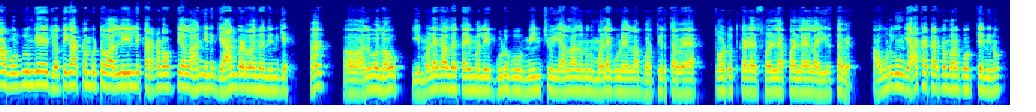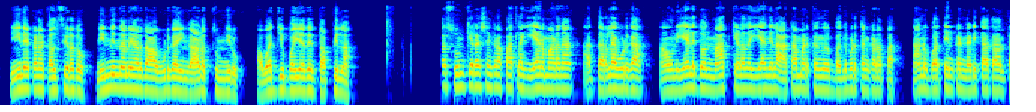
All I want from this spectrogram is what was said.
ಆ ಹುಡುಗಂಗೆ ಜೊತೆಗೆ ಹಾಕೊಂಡ್ಬಿಟ್ಟು ಅಲ್ಲಿ ಇಲ್ಲಿ ಕರ್ಕೊಂಡು ಹೋಗ್ತೀಯಲ್ಲ ನಿನಗೆ ಗ್ಯಾನ್ ಬೇಡವನ ನಿನಗೆ? ಹ? ಅಲ್ವಲ್ಲವ್ ಈ ಮಳೆಗಾಲದ ಟೈಮಲ್ಲಿ ಗುಡುಗು, ಮಿಂಚು ಎಲ್ಲ ಮಳೆಗಳು ಎಲ್ಲ ಬರ್ತಿರ್ತವೆ. ತೋಟದ ಕಡೆ ಸೊಳ್ಳೆ ಪಳ್ಳೆ ಎಲ್ಲ ಇರ್ತವೆ. ಆ ಹುಡುಗಂಗೆ ಯಾಕೆ ಕರ್ಕೊಂಬರಕ್ ಹೋಗ್ತೀಯ ನೀನು? ನೀನೇ ಕಣ ಕಲ್ಸಿರೋದು. ನಿನ್ನಿಂದಾನೇ ಅರ್ಧ ಆ ಹುಡುಗ ಹಿಂಗ ಆಡದ್ ಸುಮ್ನಿರು. ಅವಜ್ಜಿ ಬೈಯೋದೇನ್ ತಪ್ಪಿಲ್ಲ. ಸುಮ್ಕಿರ ಶಂಕರಪ್ಪ ಅತ್ಲಾಗ ಏನ್ ಮಾಡೋಣ? ಅದ್ ತರ್ಲೆ ಹುಡುಗ. ಅವ್ನು ಹೇಳಿದ್ದೊಂದ್ ಮಾತ್ ಕೇಳದ ಏನಿಲ್ಲ, ಆಟ ಮಾಡ್ಕೊಂಡ್ ಬಂದ್ಬಿಡ್ತಾನ ಕಣಪ್ಪ. ನಾನು ಬರ್ತೀನಿ ಕಣ್ ನಡೀತಾತ ಅಂತ.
